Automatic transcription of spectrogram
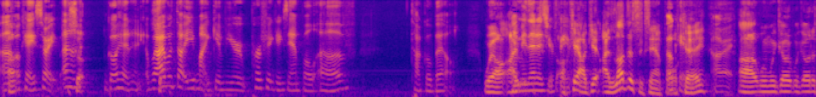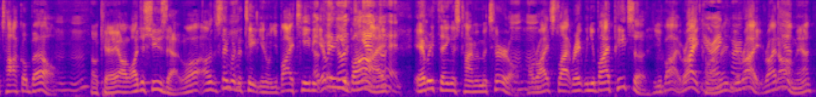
Uh, Uh, okay, sorry. Uh, so- go ahead, honey. But I would thought you might give your perfect example of Taco Bell. Well, I, mean, that is your Okay, favorite. I'll get. I love this example. Okay, Okay, all right. Uh, when we go, we go to Taco Bell. Okay, I'll, I'll just use that. Well, I'll just say with the TV. You know, you buy TV. Mm-hmm. Okay, everything you buy. Mm-hmm. everything is time and material. all right, flat rate when you buy pizza. You buy right, You're right, Carmen. You're Carmen. right. Right Yeah. on, man.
